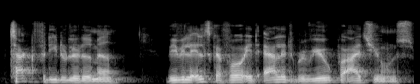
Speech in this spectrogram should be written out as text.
Tak fordi du lyttede med. Vi ville elske at få et ærligt review på iTunes.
